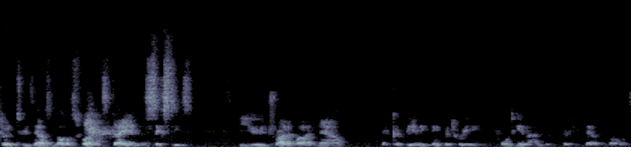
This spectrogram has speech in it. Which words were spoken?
for $2,000 for its day in the 60s, you try to buy it now it could be anything between forty and one hundred and fifty thousand dollars,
